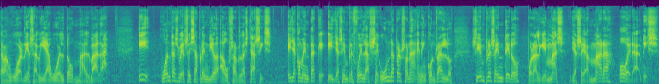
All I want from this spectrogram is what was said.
la vanguardia se había vuelto malvada y cuántas veces aprendió a usar la estasis. Ella comenta que ella siempre fue la segunda persona en encontrarlo. Siempre se enteró por alguien más, ya sea Mara o Eramis.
